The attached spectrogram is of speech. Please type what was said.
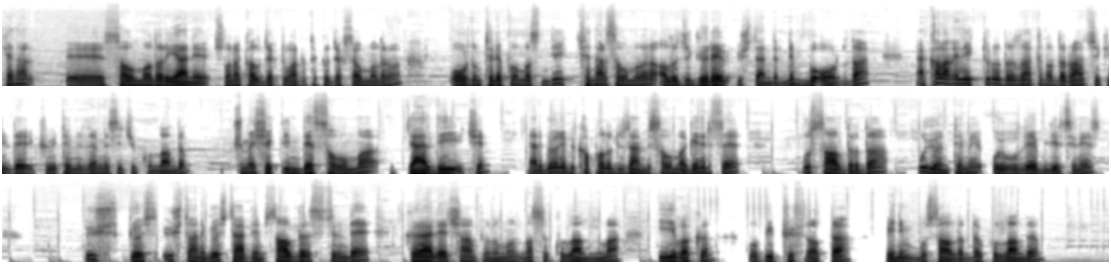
kenar e, savunmaları yani sona kalacak duvarda takılacak savunmalarımı ordum telef olmasın diye kenar savunmaları alıcı görev üstlendirdim bu orduda. Yani kalan elektro da zaten o da rahat şekilde köyü temizlemesi için kullandım. Küme şeklinde savunma geldiği için yani böyle bir kapalı düzen bir savunma gelirse bu saldırıda bu yöntemi uygulayabilirsiniz. 3 göz 3 tane gösterdiğim saldırı stilinde kraliyet şampiyonumu nasıl kullandığıma iyi bakın. Bu bir püf nokta. Benim bu saldırıda kullandığım.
